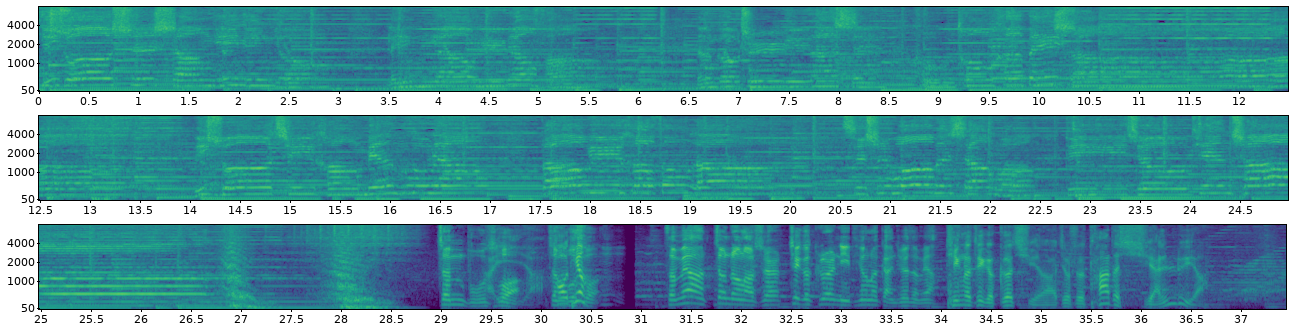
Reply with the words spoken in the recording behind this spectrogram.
你说世上一定有灵药与妙方，能够治愈那些苦痛和悲伤。你说起航免不了暴雨和风浪，此时我们向往地久天长。真不错，真好听不错。怎么样，郑郑老师，这个歌你听了感觉怎么样？听了这个歌曲啊，就是它的旋律啊，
